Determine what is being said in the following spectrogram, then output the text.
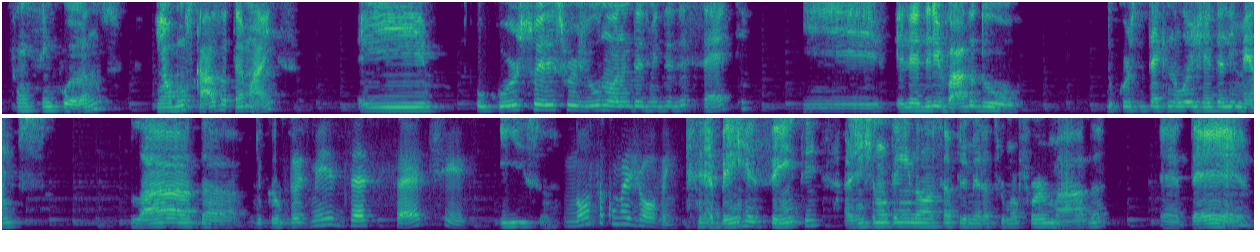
são 5 anos, em alguns casos até mais. E o curso ele surgiu no ano de 2017 e ele é derivado do, do curso de tecnologia de alimentos lá da, do campo. 2017? Isso. Nossa, como é jovem. É bem recente. A gente não tem ainda a nossa primeira turma formada. É até,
